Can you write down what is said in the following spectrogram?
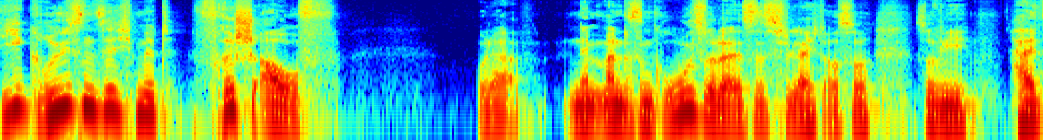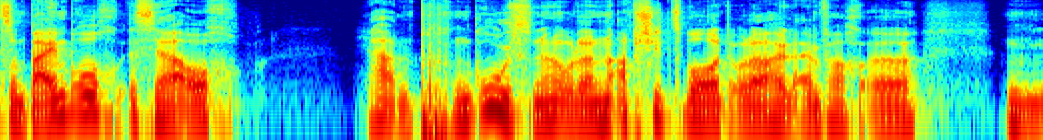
die grüßen sich mit frisch auf. Oder nennt man das einen Gruß oder ist es vielleicht auch so, so wie Hals- und Beinbruch ist ja auch, ja, ein, ein Gruß, ne? Oder ein Abschiedswort oder halt einfach, äh,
